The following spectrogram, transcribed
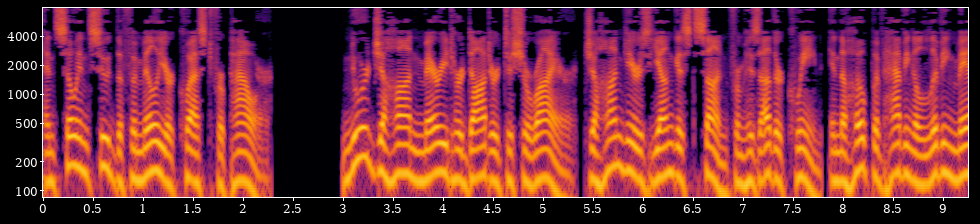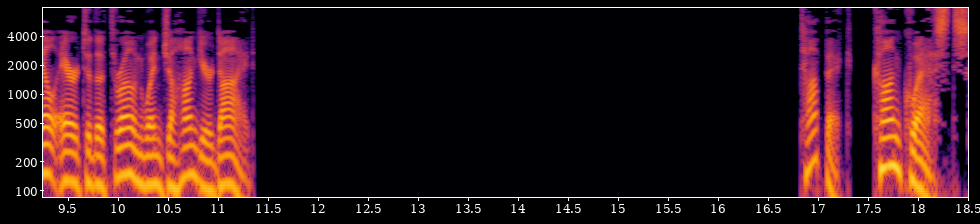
and so ensued the familiar quest for power. Nur Jahan married her daughter to Shahryar, Jahangir's youngest son from his other queen, in the hope of having a living male heir to the throne when Jahangir died. Conquests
